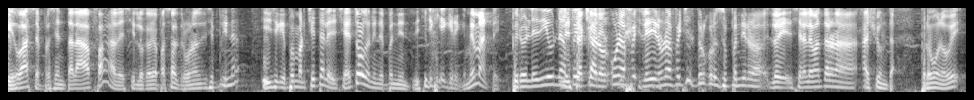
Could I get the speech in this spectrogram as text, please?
que va, se presenta a la AFA a decir lo que había pasado al Tribunal de Disciplina y dice que después Marcheta le decía de todo en Independiente. Dice, ¿qué quiere? Que me mate. Pero le dio una le fecha- sacaron una fe- le dieron una fecha al turco, lo suspendieron, se la levantaron a, a Junta. Pero bueno, ve,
